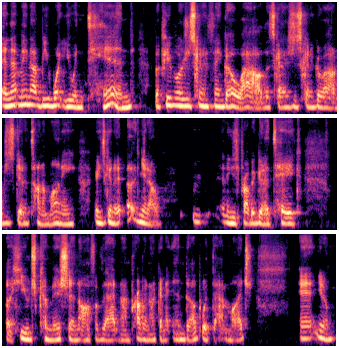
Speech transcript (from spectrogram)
And that may not be what you intend, but people are just going to think, "Oh, wow, this guy's just going to go out and just get a ton of money. He's going to, uh, you know, and he's probably going to take a huge commission off of that and I'm probably not going to end up with that much." And you know,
